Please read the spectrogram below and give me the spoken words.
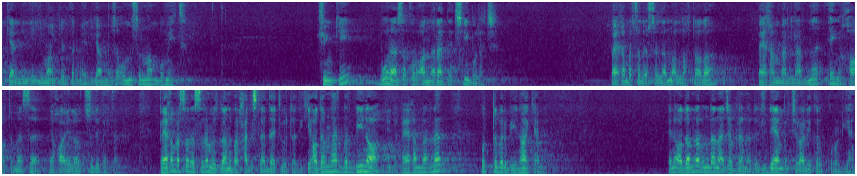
ekanligiga iymon keltirmaydigan bo'lsa u musulmon bo'lmaydi. Chunki bu narsa qur'onni rad etishlik bo'ladi. Payg'ambar sallallohu alayhi vasallamni alloh taolo payg'ambarlarni eng xotimasi nihoyalovchisi deb aytadi. Payg'ambar sallallohu alayhi vasallam o'zlarini bir hadislarida aytib o'tadiki odamlar bir bino deydi payg'ambarlar xuddi bir bino kabi. Ya'ni odamlar undan ajablanadi judayam bir chiroyli qilib qurilgan.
